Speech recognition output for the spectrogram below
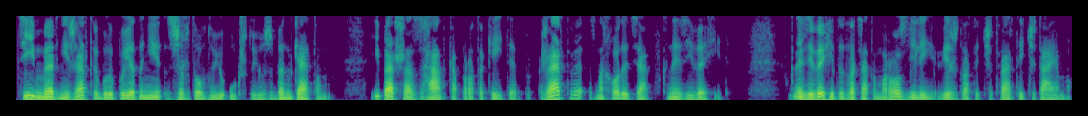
ці мирні жертви були поєднані з жертовною учтою, з бенкетом. І перша згадка про такий тип жертви знаходиться в книзі Вихід. В книзі Вихід, у 20 розділі, вірш 24, читаємо.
